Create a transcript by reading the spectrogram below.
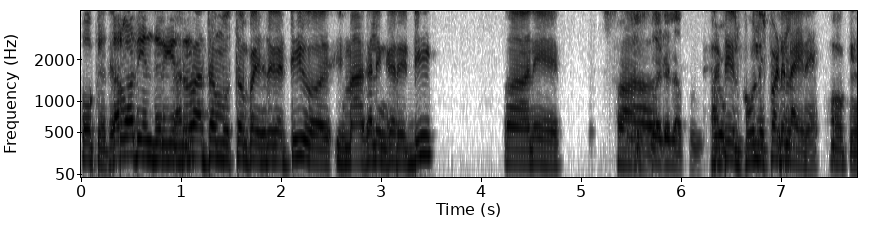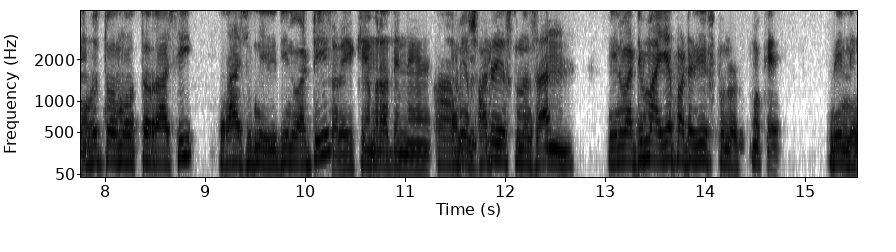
ఓకే తర్వాత ఏం జరిగింది? తర్వాత మొత్తం పైసలు కట్టి ఈ మాకలింగారెడ్డి ఆ, అనే పటేల్ పోలీస్ పటేల్ ఆయన. ఓకే ప్రభుత్వం మొత్తం రాసి రాసింది ఇది దీన్ని బట్టి. కెమెరా దీన్ని మేము పట్ట చేసుకున్నాం సార్. దీన్ని బట్టి మా అయ్య పట్ట చేసుకున్నాడు. ఓకే దీన్ని.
